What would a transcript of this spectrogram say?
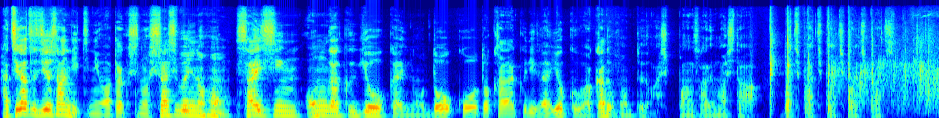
8月13日に私の久しぶりの本、最新音楽業界の動向とからくりがよくわかる本というのが出版されました。パチパチパチパチパチ。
